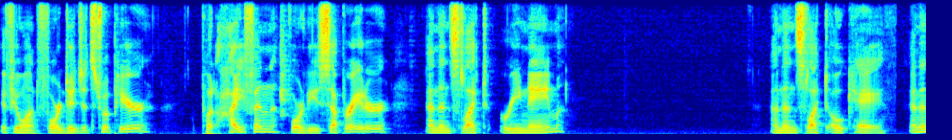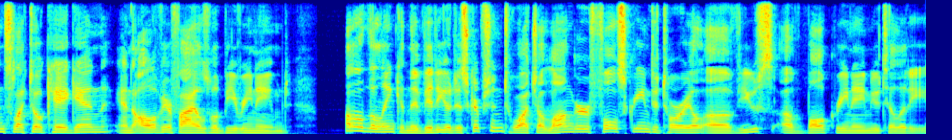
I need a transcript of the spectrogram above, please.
if you want four digits to appear. Put hyphen for the separator and then select rename. And then select OK. And then select OK again and all of your files will be renamed. Follow the link in the video description to watch a longer full screen tutorial of use of bulk rename utility.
